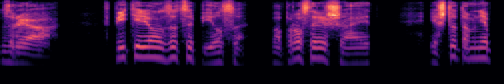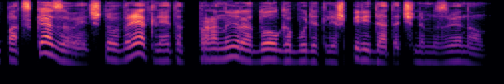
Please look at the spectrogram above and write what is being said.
Зря. В Питере он зацепился. Вопрос решает. И что-то мне подсказывает, что вряд ли этот проныра долго будет лишь передаточным звеном.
